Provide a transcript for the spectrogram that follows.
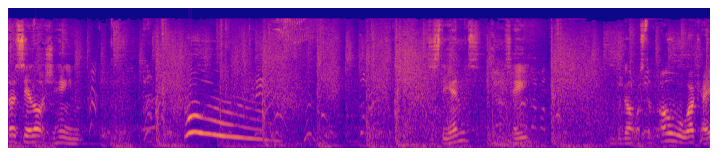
Don't see a lot of Shaheen. Woo! Is this the end? Heat. Forgot what's the. Oh, okay.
